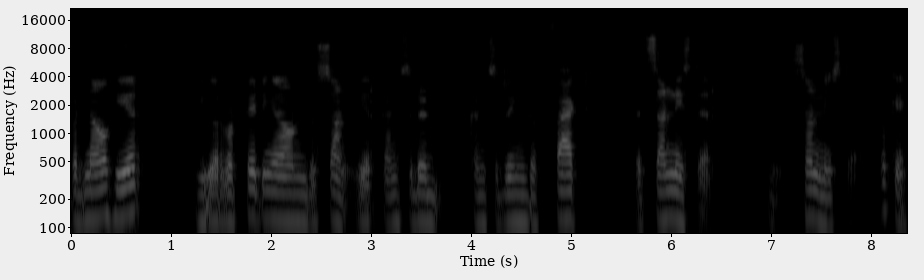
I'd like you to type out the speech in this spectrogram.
but now here you are rotating around the sun. We are considered considering the fact that sun is there. Sun is there okay.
